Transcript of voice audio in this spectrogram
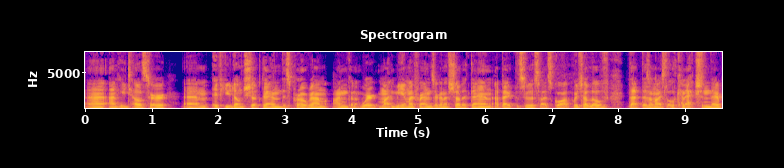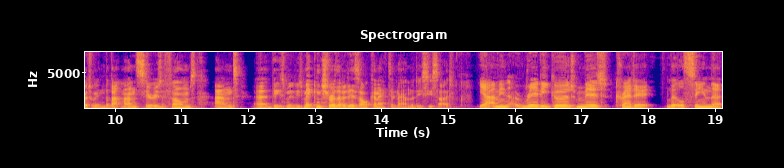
Uh, and he tells her, um, if you don't shut down this program, I'm gonna, we're, my, me and my friends are gonna shut it down about the Suicide Squad, which I love that there's a nice little connection there between the Batman series of films and, uh, these movies, making sure that it is all connected now on the DC side. Yeah, I mean, really good mid credit little scene there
